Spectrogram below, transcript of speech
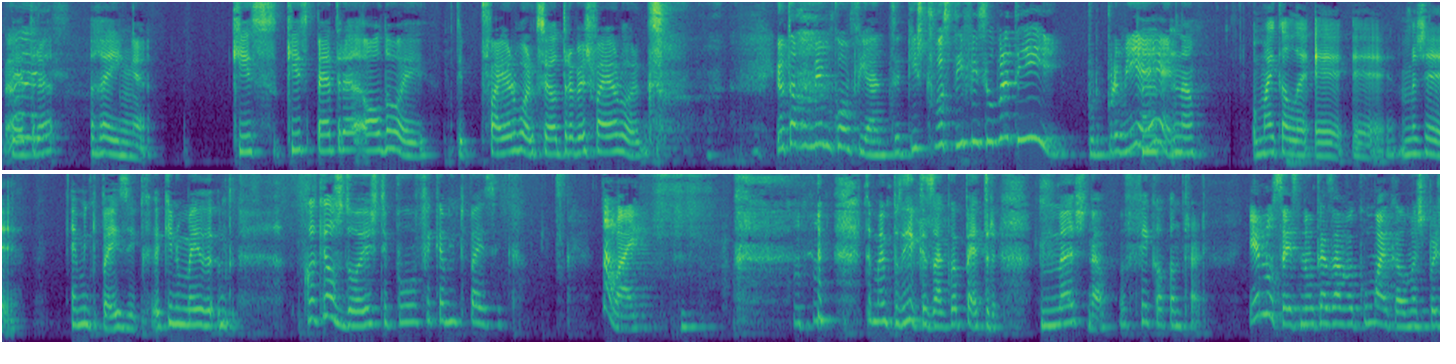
Petra, rainha. Kiss, kiss Petra all the way. Tipo, fireworks, é outra vez fireworks. Eu estava mesmo confiante que isto fosse difícil para ti. Porque para mim é. Não. O Michael é, é, é- Mas é. É muito basic. Aqui no meio. de- com aqueles dois, tipo, fica muito basic. Está bem. Também podia casar com a Petra. Mas não, fica ao contrário. Eu não sei se não casava com o Michael, mas depois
